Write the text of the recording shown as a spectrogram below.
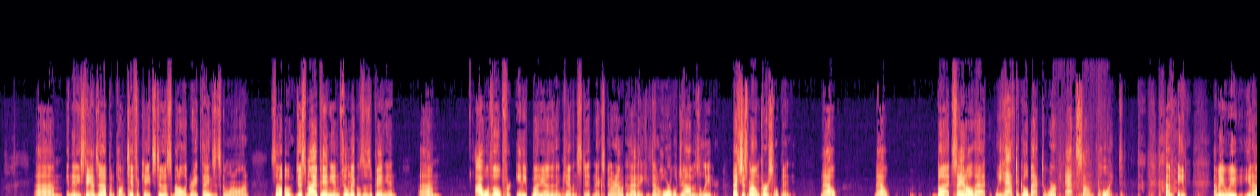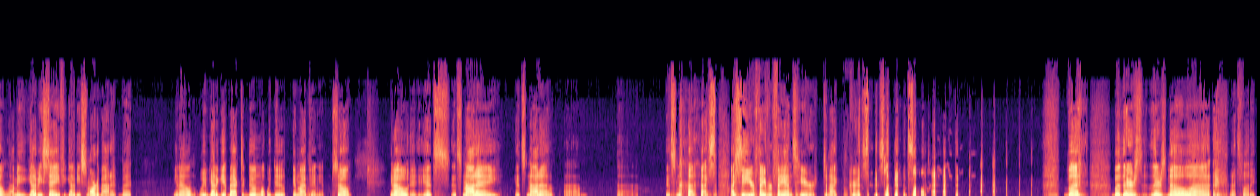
um, and then he stands up and pontificates to us about all the great things that's going on. So, just my opinion, Phil Nichols' opinion. Um, I will vote for anybody other than Kevin Stitt next go around because I think he's done a horrible job as a leader. That's just my own personal opinion. Now, now, but saying all that, we have to go back to work at some point. I mean, I mean, we, you know, I mean, you got to be safe, you got to be smart about it, but you know, we've got to get back to doing what we do, in my opinion. So, you know, it, it's it's not a it's not a um, uh, it's not. I, I see your favorite fans here tonight, Chris. Just like that's all that. but but there's there's no uh, that's funny.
